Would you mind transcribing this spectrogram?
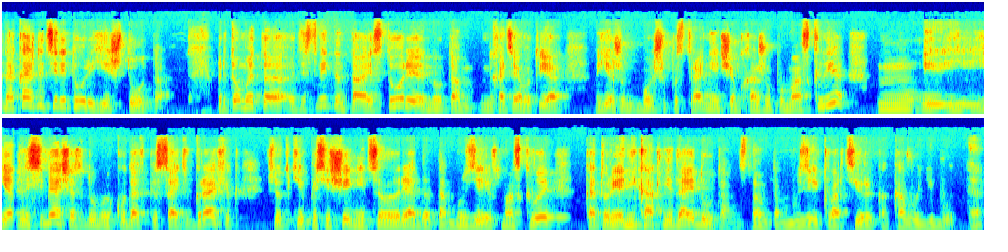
на каждой территории есть что-то. Притом это действительно та история, ну там, хотя вот я езжу больше по стране, чем хожу по Москве, и я для себя сейчас думаю, куда вписать в график все-таки посещение целого ряда там музеев Москвы, которые я никак не дойду, там, в основном там музей квартиры как кого-нибудь, да,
